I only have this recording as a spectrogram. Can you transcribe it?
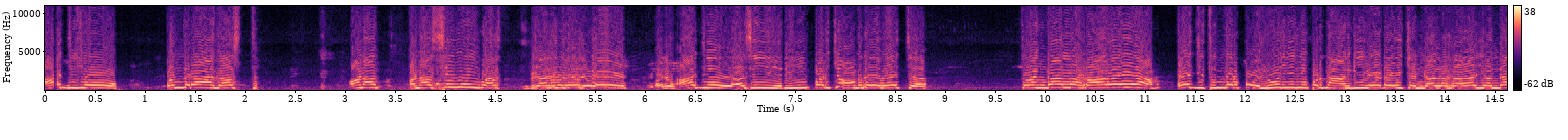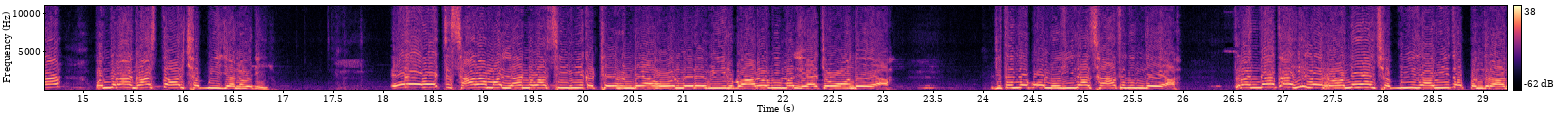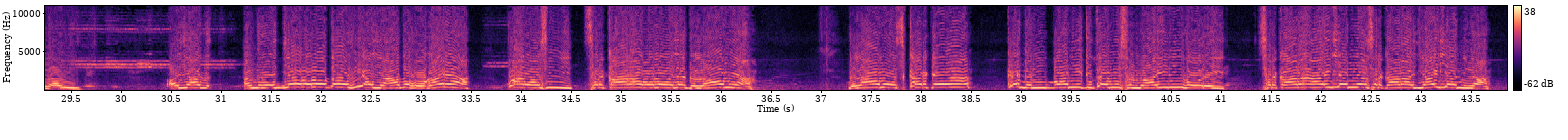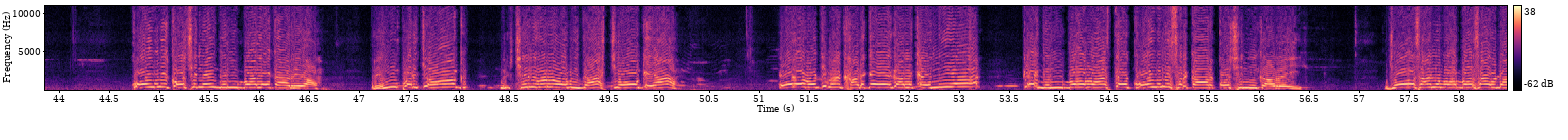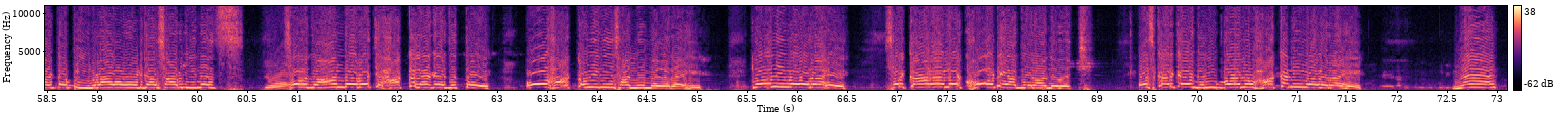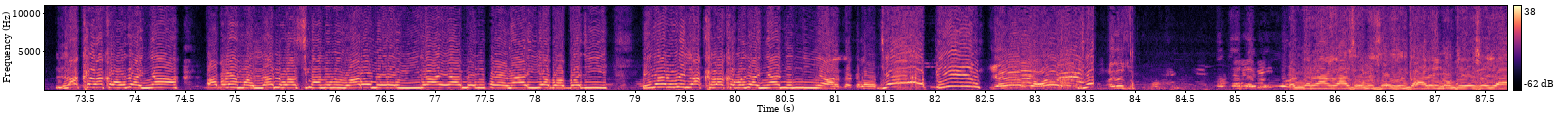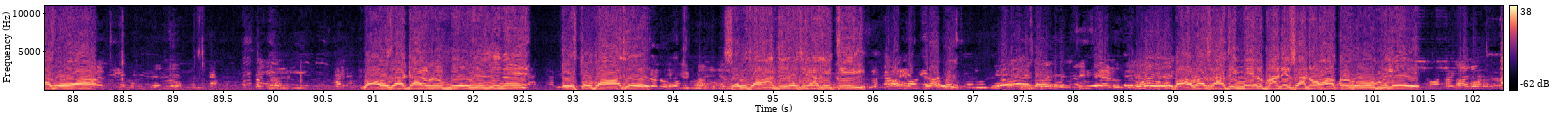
ਅੱਜ ਜੋ 15 ਅਗਸਤ 79ਵੀਂ ਜਨਮ ਦਿਨ ਤੇ ਅੱਜ ਅਸੀਂ ਰੀਪਰ ਚੌਂਕ ਦੇ ਵਿੱਚ ਤਿਰੰਗਾ ਲਹਿਰਾ ਰਹੇ ਆ ਇਹ ਜਤਿੰਦਰ ਭੋਲੂ ਜੀ ਦੀ ਪ੍ਰਧਾਨਗੀ ਹੇਠ ਇਹ ਝੰਡਾ ਲਹਿਰਾਇਆ ਜਾਂਦਾ 15 ਅਗਸਤ ਔਰ 26 ਜਨਵਰੀ। ਇਹਦੇ ਵਿੱਚ ਸਾਰਾ ਮਹੱਲਾ ਨਿਵਾਸੀ ਵੀ ਇਕੱਠੇ ਹੁੰਦੇ ਆ, ਹੋਰ ਮੇਰੇ ਵੀਰ ਬਾਹਰੋਂ ਵੀ ਮਹੱਲਿਆਂ ਚੋਂ ਆਉਂਦੇ ਆ। ਜਤਿੰਦਰ ਭੋਲੂ ਜੀ ਦਾ ਸਾਥ ਦਿੰਦੇ ਆ। ਤਿਰੰਗਾ ਤਾਂ ਅਸੀਂ ਲਹਿਰਾਉਂਦੇ ਆ 26 ਦਾ ਵੀ ਤਾਂ 15 ਦਾ ਵੀ। ਆਜ਼ਾਦ ਅੰਗਰੇਜ਼ਾਂ ਵੱਲੋਂ ਤਾਂ ਅਸੀਂ ਆਜ਼ਾਦ ਹੋ ਗਏ ਆ ਪਰ ਅਸੀਂ ਸਰਕਾਰਾਂ ਵੱਲੋਂ ਅਜੇ ਗੁਲਾਮ ਆ ਗੁਲਾਮ ਇਸ ਕਰਕੇ ਆ ਕਿ ਗਰੀਬਾਂ ਦੀ ਕਿਤੇ ਵੀ ਸੁਣਵਾਈ ਨਹੀਂ ਹੋ ਰਹੀ। ਸਰਕਾਰਾਂ ਆਈ ਜਾਂਦੀਆਂ, ਸਰਕਾਰਾਂ ਜਾਈ ਜਾਂਦੀਆਂ। ਕੋਈ ਵੀ ਕੁਛ ਨਹੀਂ ਗਰੀਬਾਂ ਲਈ ਕਰ ਰਿਹਾ ਰਹੀਮਪੁਰ ਚੌਂਕ, ਸ੍ਰੀ ਗੁਰੂ ਰਵਿਦਾਸ ਚੌਂਕ ਆ। ਇਹਦੇ ਵਿੱਚ ਮੈਂ ਖੜ ਕੇ ਇਹ ਗੱਲ ਕਹਿਨੀ ਆ ਕਿ ਗਰੀਬਾਂ ਸਰਕਾਰ ਕੁਛ ਨਹੀਂ ਕਰ ਰਹੀ। ਜੋ ਸਾਨੂੰ ਬਾਬਾ ਸਾਹਿਬ ਡਾਕਟਰ ਭੀਮ ਰਾਓ ਅੰਬੇਡਕਰ ਸਾਹਿਬ ਜੀ ਨੇ ਸੰਵਿਧਾਨ ਦੇ ਵਿੱਚ ਹੱਕ ਲੈ ਕੇ ਦਿੱਤੇ ਉਹ ਹੱਕ ਵੀ ਨਹੀਂ ਸਾਨੂੰ ਮਿਲ ਰਹੇ। ਕਿਉਂ ਨਹੀਂ ਮਿਲ ਰਹੇ? ਸਰਕਾਰਾਂ ਨੇ ਖੋਟ ਆ ਦਿਲਾਂ ਦੇ ਵਿੱਚ। ਇਸ ਕਰਕੇ ਗਰੀਬਾਂ ਨੂੰ ਹੱਕ ਨਹੀਂ ਮਿਲ ਰਹੇ। ਮੈਂ ਲੱਖ ਲੱਖ ਵਧਾਈਆਂ ਆਪਣੇ ਮਹੱਲਾ ਨਿਵਾਸੀਆਂ ਨੂੰ ਵੀ ਬਾਹਰੋਂ ਮੇਰੇ ਵੀਰ ਆਏ ਆ ਮੇਰੀ ਭੈਣ ਆਈ ਆ ਬਾਬਾ ਜੀ। ਇਹਨਾਂ ਨੂੰ ਵੀ ਲੱਖ ਲੱਖ ਵਧਾਈਆਂ ਦਿੰਦੀ ਆ। ਜੈ ਭੀਮ! ਜੈ ਭਾਰਤ! 15 ਅਗਸਤ 1947 ਨੂੰ ਦੇਸ਼ ਆਜ਼ਾਦ ਹੋਇਆ। ਬਾਬਾ ਸਾਹਿਬ ਡਾਕਟਰ ਅੰਬੇਡਕਰ ਜੀ ਨੇ ਇਸ ਤੋਂ ਬਾਅਦ ਸੰਵਿਧਾਨ ਦੀ ਰਚਨਾ ਕੀਤੀ। ਬਾਬਾ ਸਾਹਿਬ ਦੀ ਮਿਹਰਬਾਨੀ ਸਾਨੂੰ ਹੱਕ ਹੋ ਮਿਲੇ।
